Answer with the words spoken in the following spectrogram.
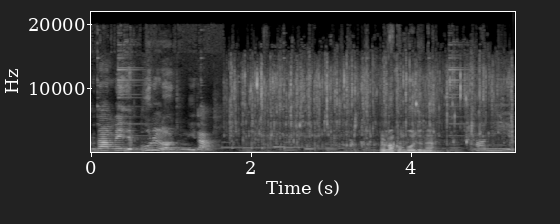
그 다음에 이제 물을 넣어줍니다. 얼마큼 부어주나요? 반이요.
